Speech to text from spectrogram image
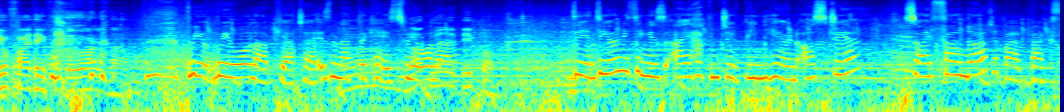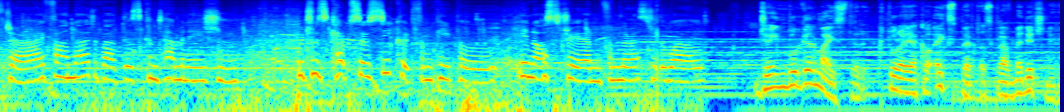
You're fighting for the world now. we, we all are, Piotr. Isn't that the case? We Not all many are. people. The, the only thing is I happen to have been here in Austria, so I found out about Baxter. I found out about this contamination which was kept so secret from people in Austria and from the rest of the world. Jane Burgermeister, która jako ekspert od spraw medycznych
